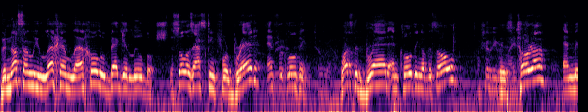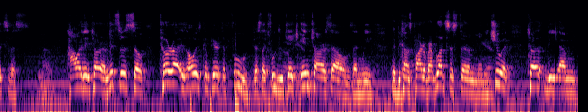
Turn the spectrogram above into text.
V'nasan li lechem lechol ubeged lilbosh. The soul is asking for bread and for clothing. What's the bread and clothing of the soul? Is Torah and mitzvahs. How are they Torah and mitzvahs? So Torah is always compared to food, just like food we take into ourselves and we it becomes part of our blood system and we chew it. The um,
